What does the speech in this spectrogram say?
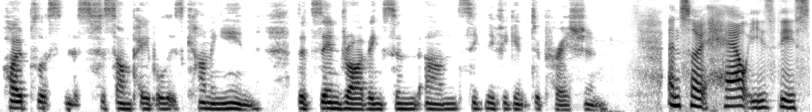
hopelessness for some people is coming in that's then driving some um, significant depression depression. And so, how is this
